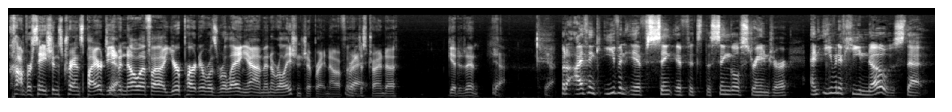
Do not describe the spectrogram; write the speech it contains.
conversations transpired. Do you Yeah. even know if uh, your partner was relaying, "Yeah, I'm in a relationship right now," if they're Right. just trying to get it in? yeah, yeah, But I think even if sing- if it's the single stranger, and even if he knows that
